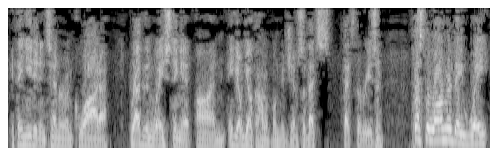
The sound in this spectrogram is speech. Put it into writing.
if they need it in Tenryu and Kawada, rather than wasting it on Yokohama Bunka Gym. So that's that's the reason. Plus, the longer they wait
